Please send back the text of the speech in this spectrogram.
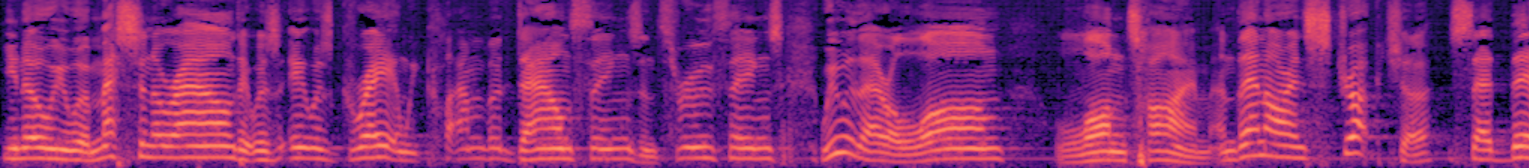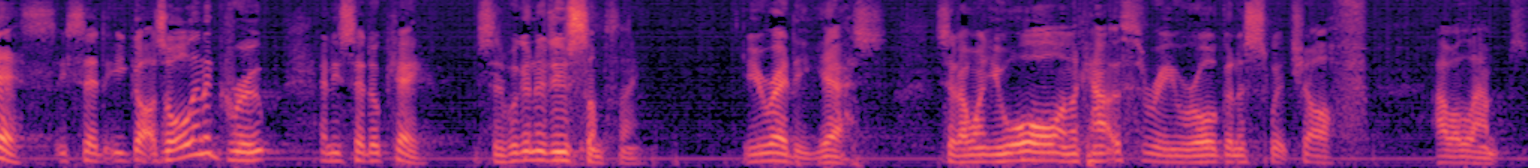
you know, we were messing around. It was, it was great. And we clambered down things and through things. We were there a long, long time. And then our instructor said this. He said, he got us all in a group and he said, okay. He said, we're going to do something. Are you ready? Yes. He said, I want you all on the count of three, we're all going to switch off our lamps.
